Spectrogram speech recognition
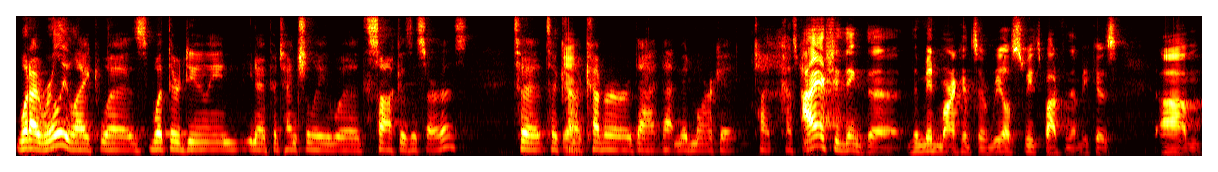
What I really liked was what they're doing, you know, potentially with SOC as a service to, to kind Yeah. of cover that, that mid market type customer. I actually think the the mid market's a real sweet spot for them because um,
